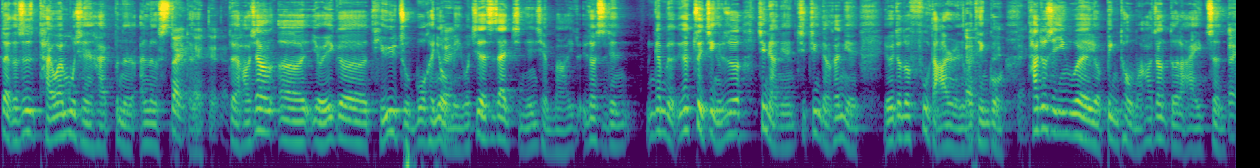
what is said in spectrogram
对，可是台湾目前还不能安乐死。对对对对，对。对，好像呃有一个体育主播很有名，我记得是在几年前吧，一一段时间应该没有，应该最近就是说近两年，近近两三年，有一个叫做富达人，有没有听过？他就是因为有病痛嘛，好像得了癌症，对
